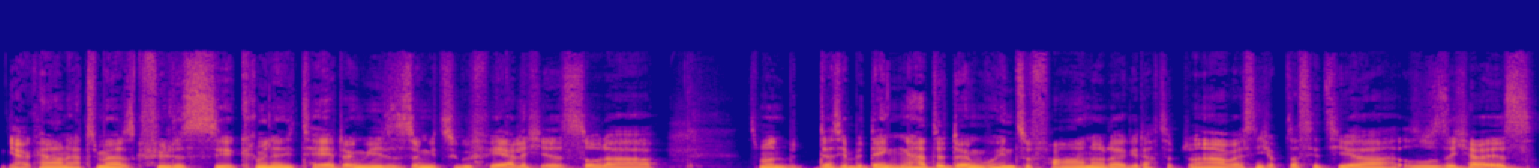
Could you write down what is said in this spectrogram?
ja, keine Ahnung, hattet ihr mal das Gefühl, dass die Kriminalität irgendwie, dass es irgendwie zu gefährlich ist oder dass man, dass ihr Bedenken hattet, irgendwo hinzufahren oder gedacht habt, ah, weiß nicht, ob das jetzt hier so sicher ist?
